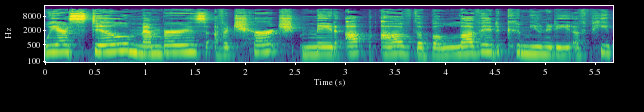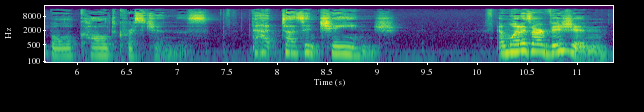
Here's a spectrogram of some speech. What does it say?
We are still members of a church made up of the beloved community of people called Christians. That doesn't change. And what is our vision?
